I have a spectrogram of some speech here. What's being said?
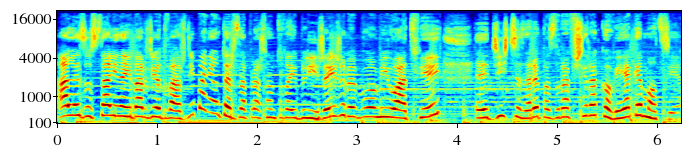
ale zostali najbardziej odważni. Panią też zapraszam tutaj bliżej, żeby było mi łatwiej. E, Dziś Cezary Pazura w Sierakowie. Jak emocje?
